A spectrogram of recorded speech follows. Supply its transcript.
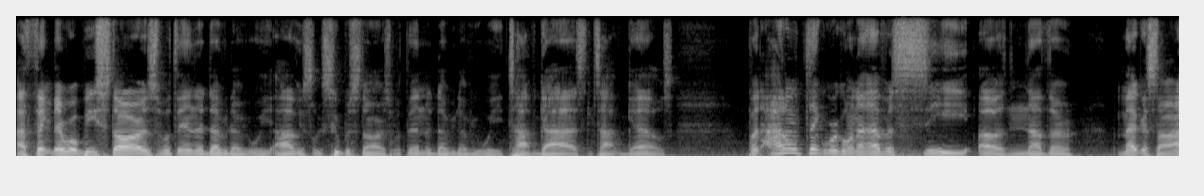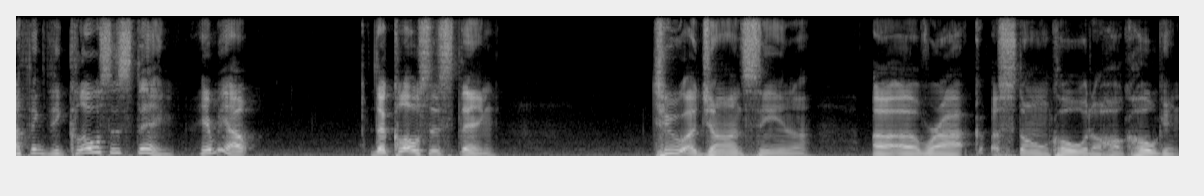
I think there will be stars within the WWE, obviously superstars within the WWE, top guys and top gals. But I don't think we're going to ever see another megastar. I think the closest thing, hear me out, the closest thing to a John Cena, a, a Rock, a Stone Cold, a Hulk Hogan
